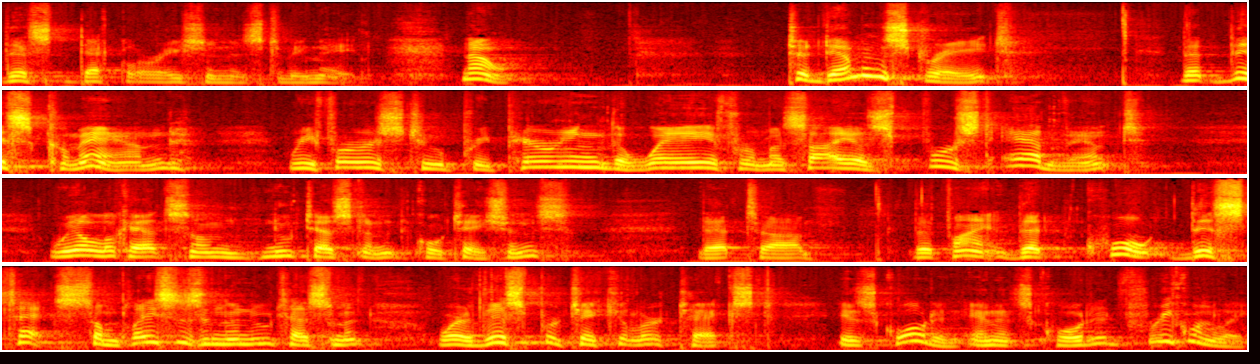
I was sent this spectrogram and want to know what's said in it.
this declaration is to be made. Now, to demonstrate that this command refers to preparing the way for Messiah's first advent, we'll look at some New Testament quotations that, uh, that, find, that quote this text. Some places in the New Testament where this particular text is quoted, and it's quoted frequently.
